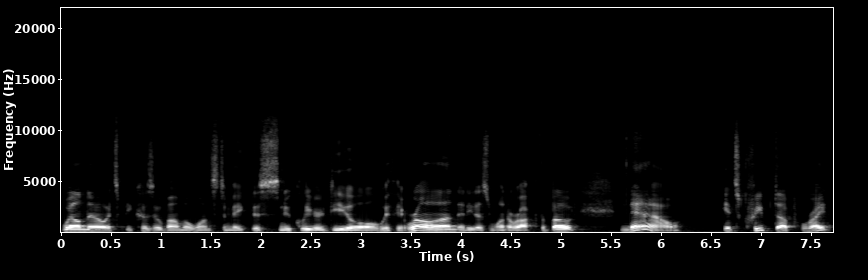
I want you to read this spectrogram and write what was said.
well, no, it's because Obama wants to make this nuclear deal with Iran and he doesn't want to rock the boat. Now it's creeped up right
